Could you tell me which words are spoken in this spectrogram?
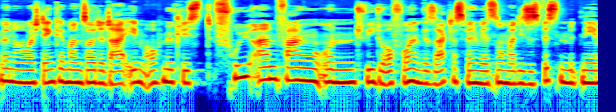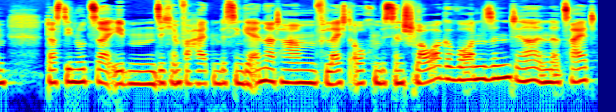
Genau, ich denke, man sollte da eben auch möglichst früh anfangen. Und wie du auch vorhin gesagt hast, wenn wir jetzt nochmal dieses Wissen mitnehmen, dass die Nutzer eben sich im Verhalten ein bisschen geändert haben, vielleicht auch ein bisschen schlauer geworden sind, ja, in der Zeit,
